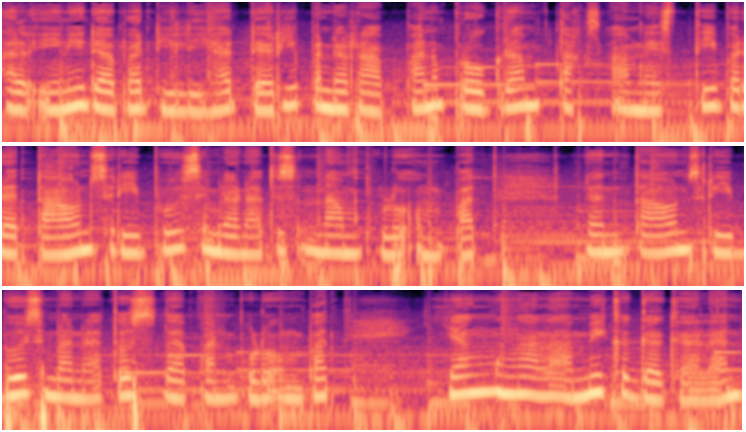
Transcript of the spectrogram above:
Hal ini dapat dilihat dari penerapan program taks amnesti pada tahun 1964 dan tahun 1984 yang mengalami kegagalan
